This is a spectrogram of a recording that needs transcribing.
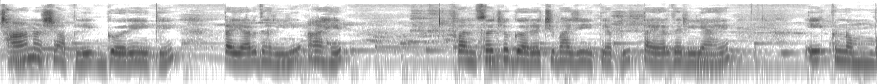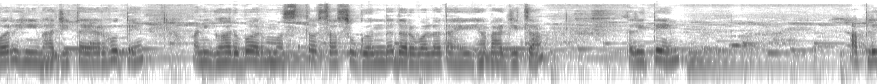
छान असे आपले गरे इथे तयार झालेले आहेत. फणसाच्या गऱ्याची भाजी इथे आपली तयार झालेली आहे. एक नंबर ही भाजी तयार होते आणि घरभर मस्त असा सुगंध दरवलत आहे ह्या भाजीचा. तर इथे आपली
